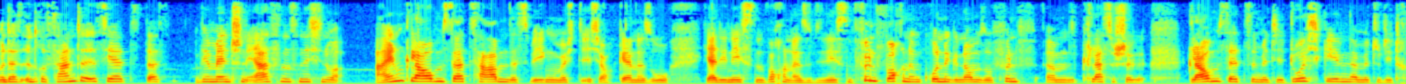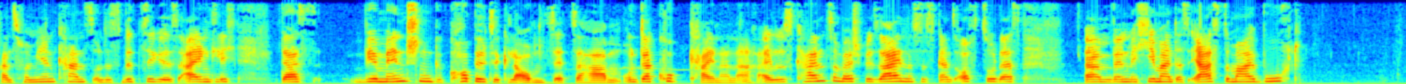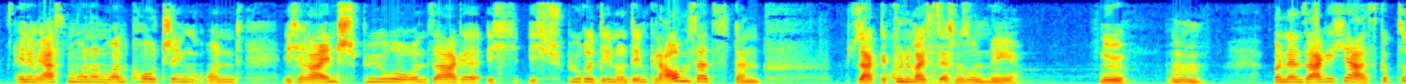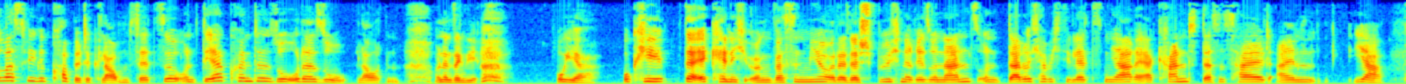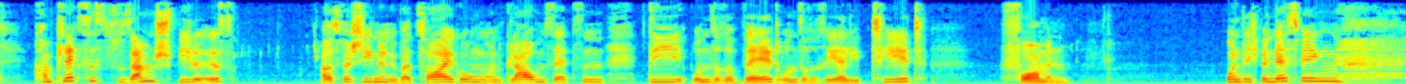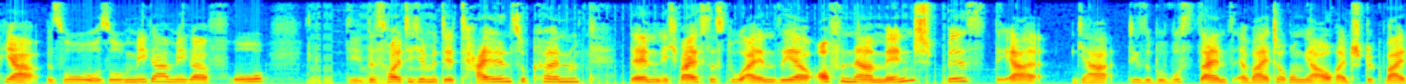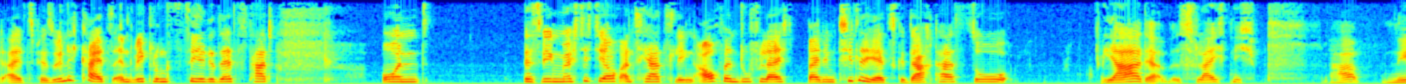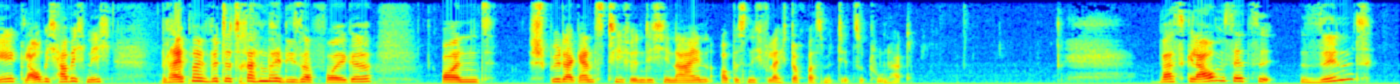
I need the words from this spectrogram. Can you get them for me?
Und das Interessante ist jetzt, dass wir Menschen erstens nicht nur einen Glaubenssatz haben, deswegen möchte ich auch gerne so, ja, die nächsten Wochen, also die nächsten fünf Wochen im Grunde genommen so fünf ähm, klassische Glaubenssätze mit dir durchgehen, damit du die transformieren kannst. Und das Witzige ist eigentlich, dass wir Menschen gekoppelte Glaubenssätze haben und da guckt keiner nach. Also es kann zum Beispiel sein, es ist ganz oft so, dass ähm, wenn mich jemand das erste Mal bucht, in dem ersten One-on-One-Coaching und ich reinspüre und sage, ich, ich spüre den und den Glaubenssatz, dann sagt der Kunde meistens erstmal so, nee, nö, mm -mm. Und dann sage ich, ja, es gibt sowas wie gekoppelte Glaubenssätze und der könnte so oder so lauten. Und dann sagen die, oh ja, okay, da erkenne ich irgendwas in mir oder da spüre ich eine Resonanz und dadurch habe ich die letzten Jahre erkannt, dass es halt ein, ja, komplexes Zusammenspiel ist aus verschiedenen Überzeugungen und Glaubenssätzen, die unsere Welt, unsere Realität formen. Und ich bin deswegen ja so so mega mega froh, die, das heute hier mit dir teilen zu können, denn ich weiß, dass du ein sehr offener Mensch bist, der ja diese Bewusstseinserweiterung ja auch ein Stück weit als Persönlichkeitsentwicklungsziel gesetzt hat. Und deswegen möchte ich dir auch ans Herz legen, auch wenn du vielleicht bei dem Titel jetzt gedacht hast, so, ja, der ist vielleicht nicht, pff, ja, nee, glaube ich, habe ich nicht, bleib mal bitte dran bei dieser Folge und spür da ganz tief in dich hinein, ob es nicht vielleicht doch was mit dir zu tun hat. Was Glaubenssätze sind,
